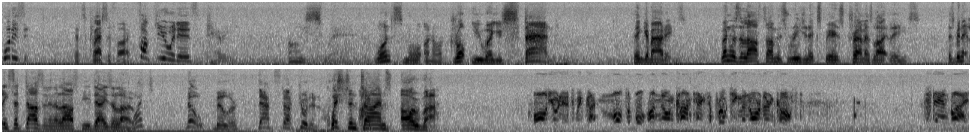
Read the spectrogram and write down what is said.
What is it? That's classified. Fuck you it is! Kerry, I swear, once more and I'll drop you where you stand. Think about it. When was the last time this region experienced tremors like these? There's been at least a dozen in the last few days alone. What? No, Miller, that's not good enough. Question time's over. All units, we've got multiple unknown contacts approaching the northern coast. Stand by.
